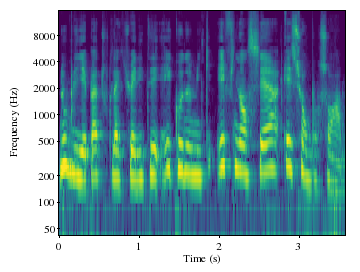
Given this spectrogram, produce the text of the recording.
N'oubliez pas toute l'actualité économique et financière et sur Boursorama.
